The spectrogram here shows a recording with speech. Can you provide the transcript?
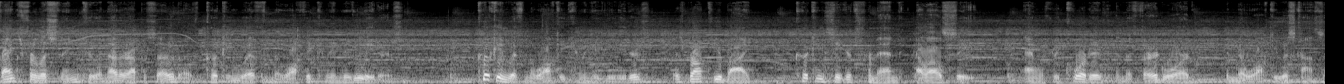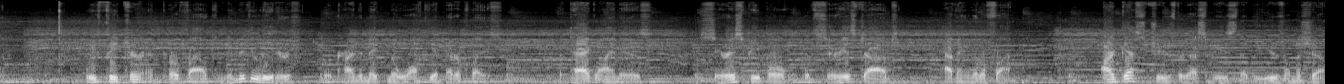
Thanks for listening to another episode of Cooking with Milwaukee Community Leaders. Cooking with Milwaukee Community Leaders is brought to you by Cooking Secrets for Men, LLC, and was recorded in the Third Ward in Milwaukee, Wisconsin. We feature and profile community leaders who are trying to make Milwaukee a better place. The tagline is, serious people with serious jobs having a little fun. Our guests choose the recipes that we use on the show.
